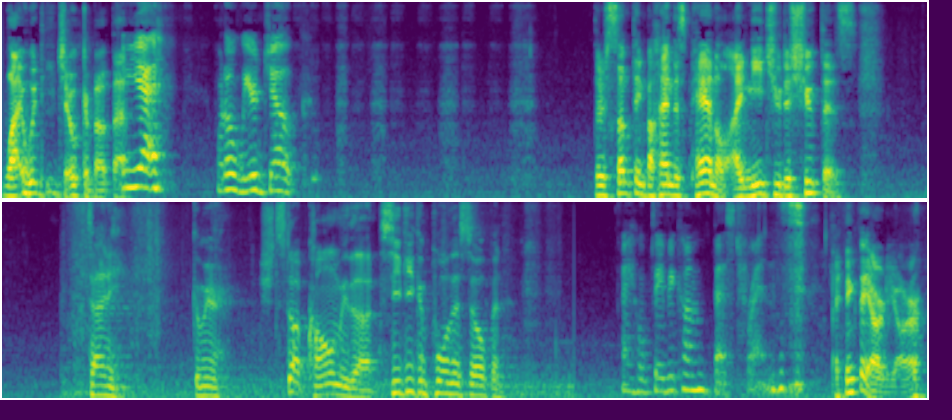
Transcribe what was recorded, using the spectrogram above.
Why would he joke about that? Yeah. What a weird joke. There's something behind this panel. I need you to shoot this. Tiny, come here. You should stop calling me that. See if you can pull this open. I hope they become best friends. I think they already are.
